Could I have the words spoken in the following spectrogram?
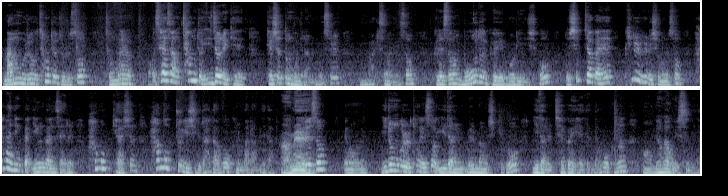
만물의 창조주로서 정말 어, 세상 창조 이전에 계, 계셨던 분이라는 것을 말씀하면서 그래서 모든 교회의 머리이시고 또 십자가에 피를 흘리심으로써 하나님과 인간 사이를 화목케 하신 화목주이시기도 하다고 그는 말합니다. 아멘. 그래서 어, 이런 걸 통해서 이단을 멸망시키고 이단을 제거해야 된다고 그는 어, 명하고 있습니다.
